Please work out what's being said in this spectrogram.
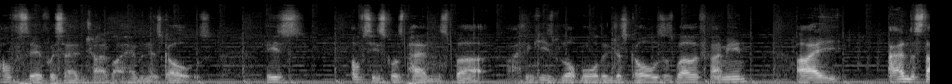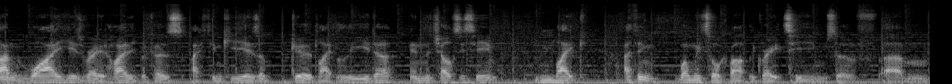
obviously, if we're saying chat about him and his goals, he's obviously he scores pens, but I think he's a lot more than just goals as well. If I mean, I I understand why he's rated highly because I think he is a good like leader in the Chelsea team. Mm. Like I think when we talk about the great teams of um,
